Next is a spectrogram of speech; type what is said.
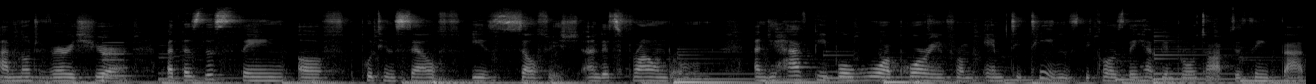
I'm not very sure. But there's this thing of putting self is selfish and it's frowned on. And you have people who are pouring from empty tins because they have been brought up to think that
